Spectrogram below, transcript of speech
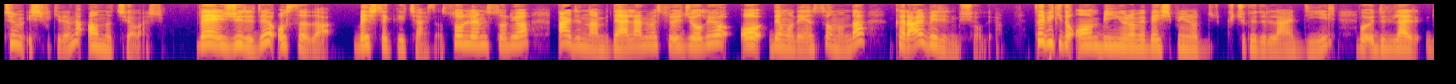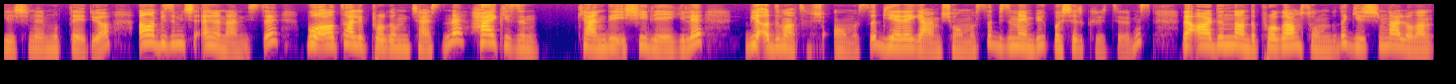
tüm iş fikirlerini anlatıyorlar. Ve jüri de o sırada 5 dakika içerisinde sorularını soruyor. Ardından bir değerlendirme süreci oluyor. O demo day'in sonunda karar verilmiş oluyor. Tabii ki de 10 bin euro ve 5 bin euro küçük ödüller değil. Bu ödüller girişimleri mutlu ediyor. Ama bizim için en önemlisi bu 6 aylık programın içerisinde herkesin kendi işiyle ilgili bir adım atmış olması, bir yere gelmiş olması bizim en büyük başarı kriterimiz. Ve ardından da program sonunda da girişimlerle olan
